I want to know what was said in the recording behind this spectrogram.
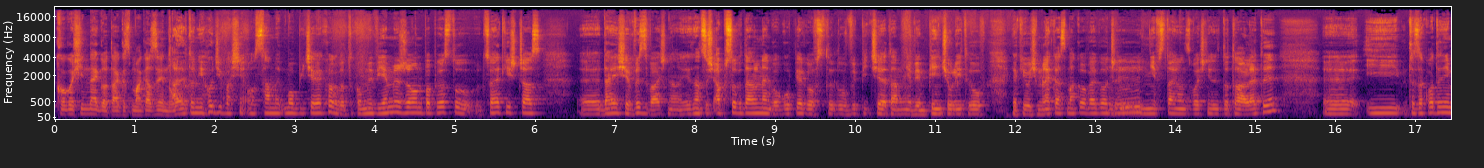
kogoś innego, tak, z magazynu. Ale to nie chodzi właśnie o same mobicie rekordu, tylko my wiemy, że on po prostu co jakiś czas e, daje się wyzwać na, na coś absurdalnego, głupiego w stylu wypicie tam, nie wiem, 5 litrów jakiegoś mleka smakowego, czy Mhm. nie wstając właśnie do toalety. E, I te zakłady nie,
